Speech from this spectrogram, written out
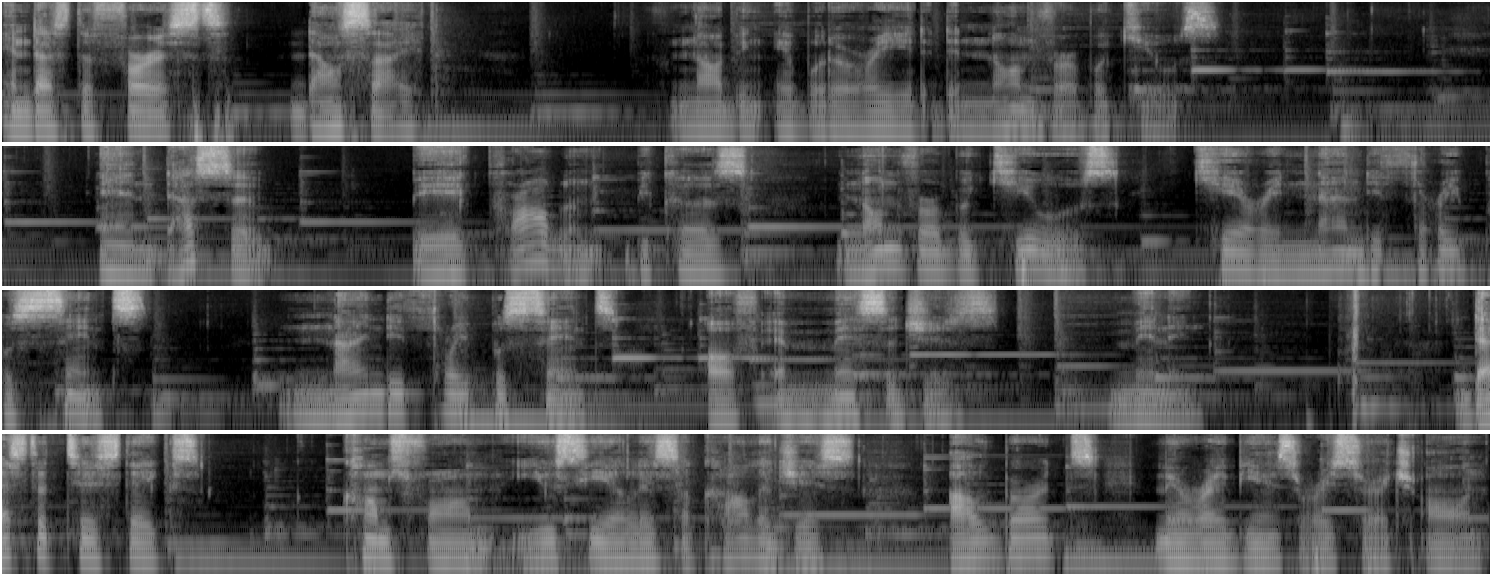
And that's the first downside not being able to read the nonverbal cues. And that's a big problem because nonverbal cues carry 93%, 93% of a message's meaning. That statistics comes from UCLA psychologist Albert Mehrabian's research on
